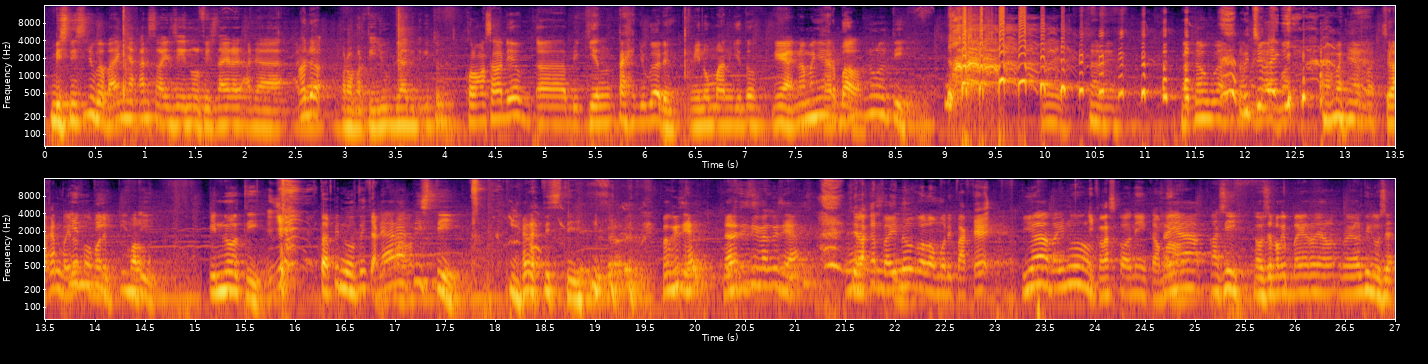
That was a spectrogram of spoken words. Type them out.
Bisnisnya juga banyak kan selain si Inul Vista ada ada, Ada. properti juga gitu-gitu. Kalau nggak salah dia eh, bikin teh juga deh, minuman gitu. Iya, namanya Herbal. Inul Tea. Nggak tahu gua. Lucu apa. lagi. Namanya apa? Silakan Mbak Inti, kalau- Inti. Inul Tea. Tapi Nulti cakep Darah banget. Tisti. Daratisti. bagus ya? Daratisti bagus ya? Silakan Mbak Inul kalau mau dipakai Iya, Pak Inul. ikhlas kok nih Kamal. Saya kasih, nggak usah pakai bayar royal, royalty nggak usah.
